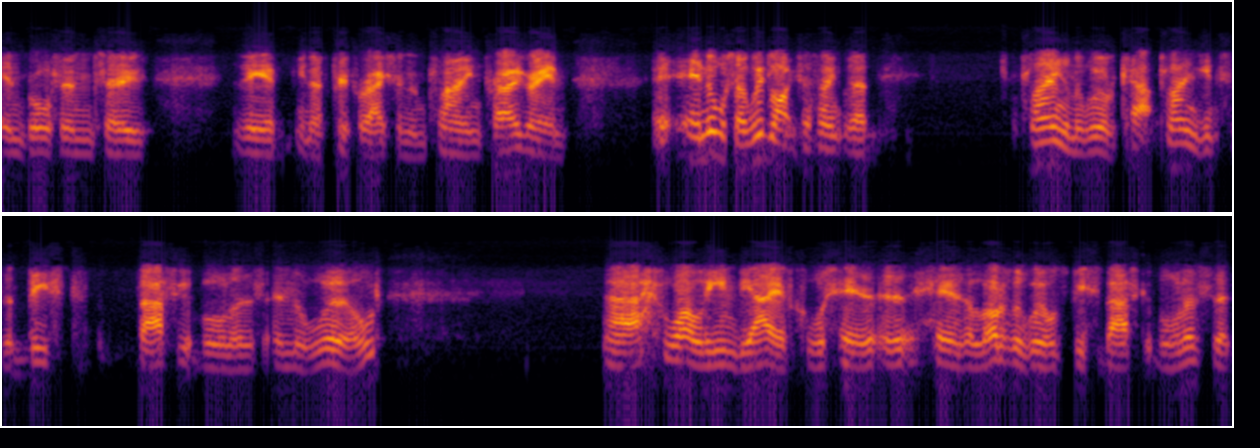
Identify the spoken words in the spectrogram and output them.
and brought into their you know preparation and playing program. And also, we'd like to think that playing in the World Cup, playing against the best basketballers in the world, uh, while the NBA, of course, has, has a lot of the world's best basketballers, that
